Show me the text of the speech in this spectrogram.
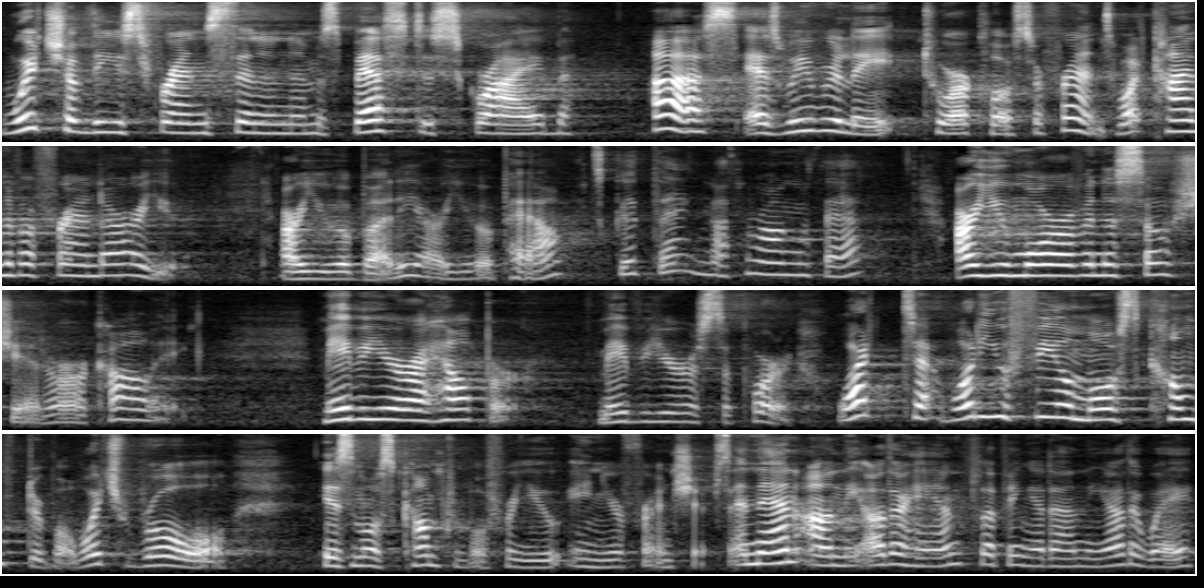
which of these friend synonyms best describe us as we relate to our closer friends. What kind of a friend are you? Are you a buddy? Are you a pal? It's a good thing, nothing wrong with that. Are you more of an associate or a colleague? Maybe you're a helper. Maybe you're a supporter. What, uh, what do you feel most comfortable? Which role is most comfortable for you in your friendships. And then, on the other hand, flipping it on the other way,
